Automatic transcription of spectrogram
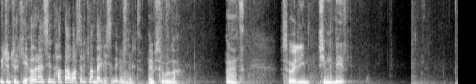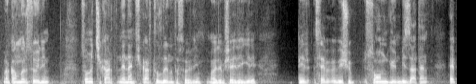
Bütün Türkiye öğrensin. Hatta varsa lütfen belgesini de gösterin. Hepsi burada. Evet. Söyleyeyim. Şimdi bir rakamları söyleyeyim. Sonra çıkart neden çıkartıldığını da söyleyeyim. Böyle bir şeyle ilgili. Bir sebebi şu. Son gün biz zaten hep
